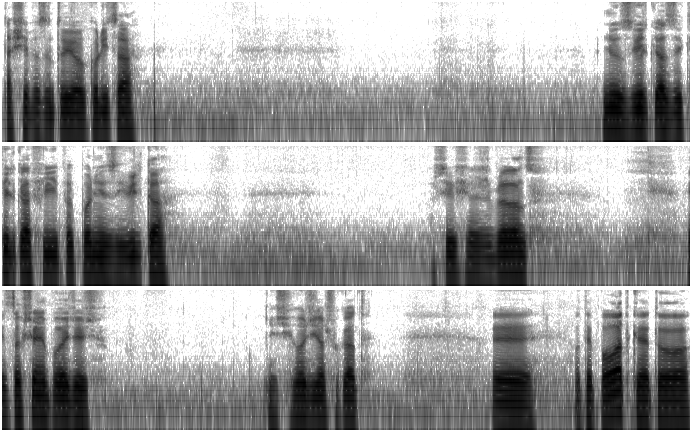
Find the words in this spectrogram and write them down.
Tak się prezentuje okolica. Z Wilka z Wilka, Filipek poniósł Wilka. Oczywiście rzecz biorąc. Więc co chciałem powiedzieć. Jeśli chodzi na przykład o tę pałatkę, to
